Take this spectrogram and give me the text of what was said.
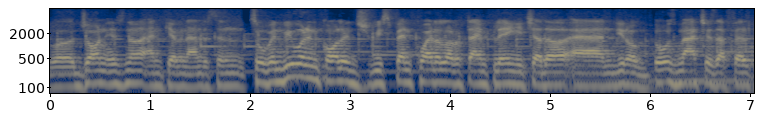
were John Isner and Kevin Anderson. So when we were in college, we spent quite a lot of time playing each other, and you know those matches I felt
